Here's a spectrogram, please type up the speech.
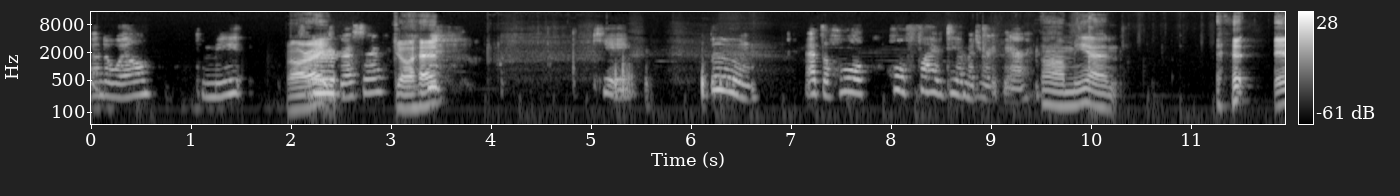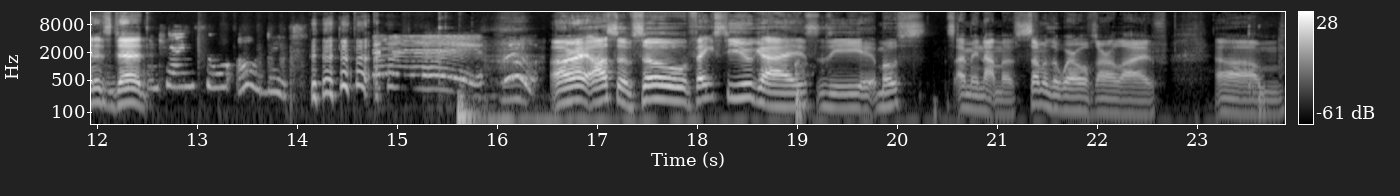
And a will to meet. All right. Aggressor. go ahead. Okay. Boom. That's a whole whole five damage right there. Oh man, and it's dead. I'm trying so. Oh, nice. Yay! Woo! All right, awesome. So thanks to you guys, the most, I mean not most, some of the werewolves are alive. Um,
